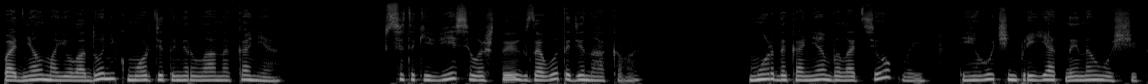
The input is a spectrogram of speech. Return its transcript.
поднял мою ладонь к морде Тамерлана коня. все таки весело, что их зовут одинаково. Морда коня была теплой и очень приятной на ощупь,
